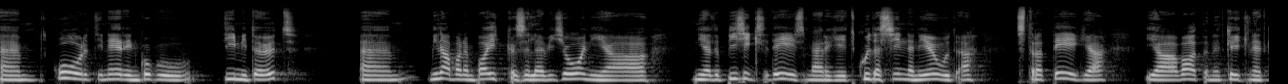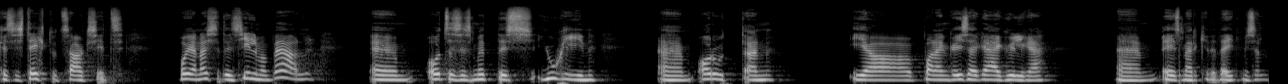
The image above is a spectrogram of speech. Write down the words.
ähm, koordineerin kogu tiimi tööd ähm,. mina panen paika selle visiooni ja nii-öelda pisikesed eesmärgid, kuidas sinnani jõuda, strateegia ja vaatan, et kõik need ka siis tehtud saaksid. hoian asjadel silma peal ähm,, otseses mõttes juhin ähm, arutan ja panen ka ise käe külge ähm, eesmärkide täitmisel.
